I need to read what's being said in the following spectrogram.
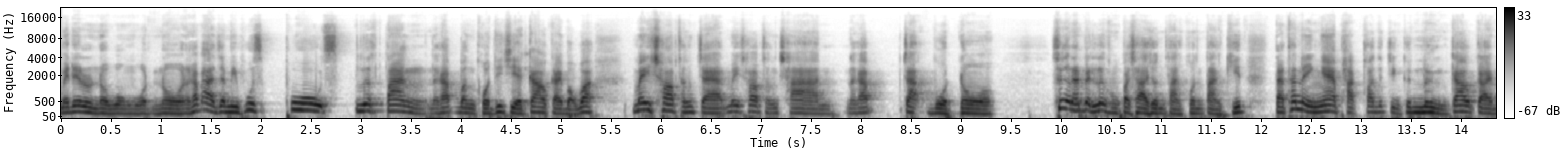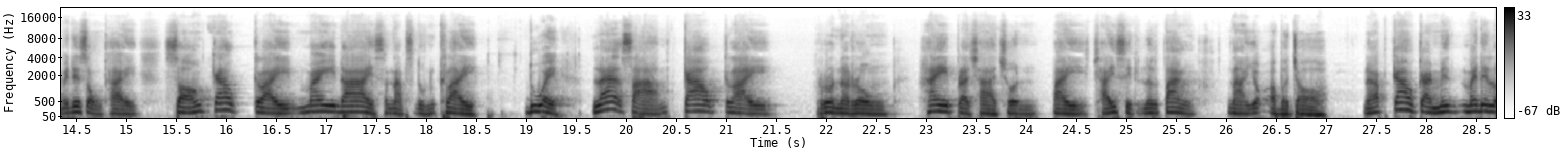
ไม่ได้รณรงค์โหวตโนนะครับอาจจะมีผู้ผู้เลือกตั้งนะครับ บางคนที่เชียร์ก้าวไกลบอกว่าไม่ชอบทั้งแจ๊ดไม่ชอบทั้งชาญนะครับ จะโหวตโน ซึ่งอันนั้นเป็นเรื่องของประชาชนต่างคนต่างคิด แต่ถ้าในแง่พักข้อเท็จจริงคือ 1. ก้าวไกลไม่ได้ส่งใคร 2. ก้าวไกลไม่ได้สนับสนุนใครด้วย และ 3. ก้าวไกลรณรงค์ให้ประชาชนไปใช้สิทธิ์เลือกตั้ง นายกอบจ นะครับก้าวไกลไม่ไม่ได้ร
